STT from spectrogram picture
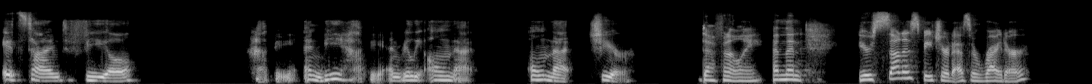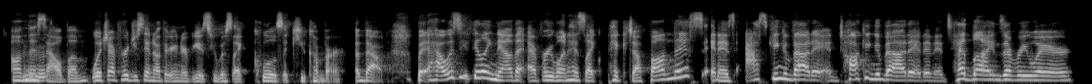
it's time to feel happy and be happy and really own that, own that cheer. Definitely, and then your son is featured as a writer on this mm-hmm. album, which I've heard you say in other interviews, he was like cool as a cucumber about. But how is he feeling now that everyone has like picked up on this and is asking about it and talking about it and it's headlines everywhere?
